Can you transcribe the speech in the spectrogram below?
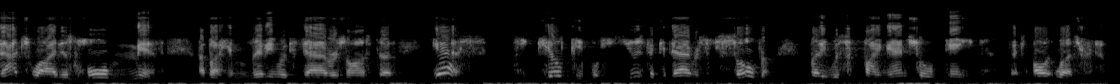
That's why this whole myth about him living with cadavers and all that stuff, yes, he killed people, he used the cadavers, he sold them, but it was financial gain. That's all it was for him.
